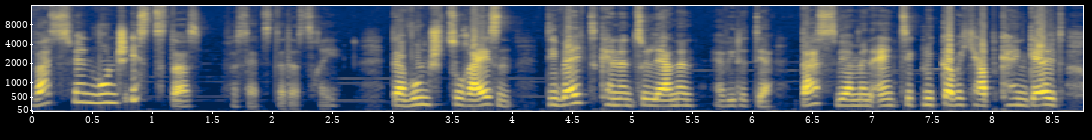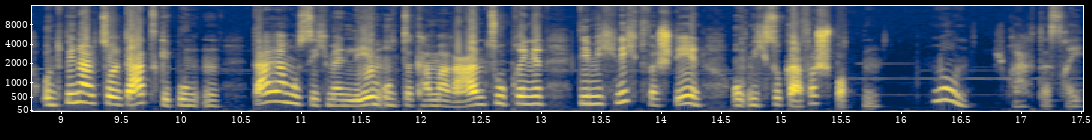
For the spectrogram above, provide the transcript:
Was für ein Wunsch ist das? versetzte das Reh. Der Wunsch zu reisen, die Welt kennenzulernen, erwiderte er. Das wäre mein einzig Glück, aber ich habe kein Geld und bin als Soldat gebunden. Daher muss ich mein Leben unter Kameraden zubringen, die mich nicht verstehen und mich sogar verspotten. Nun, sprach das Reh,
